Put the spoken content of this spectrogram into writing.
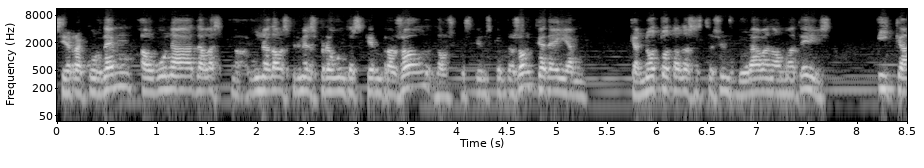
Si recordem alguna de les, una de les primeres preguntes que hem resolt, de les qüestions que hem resolt, que dèiem que no totes les estacions duraven el mateix i que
